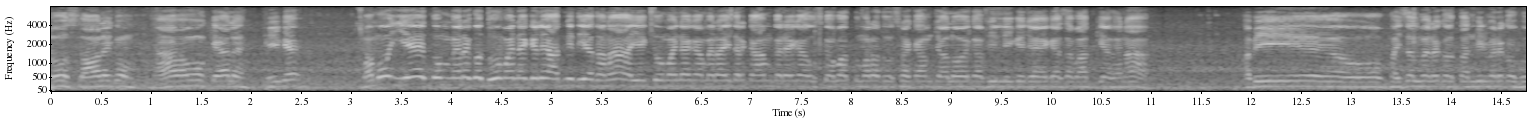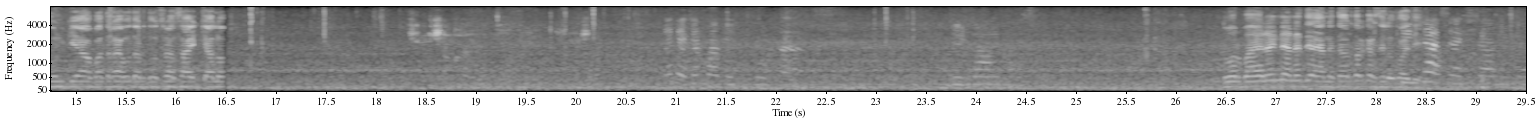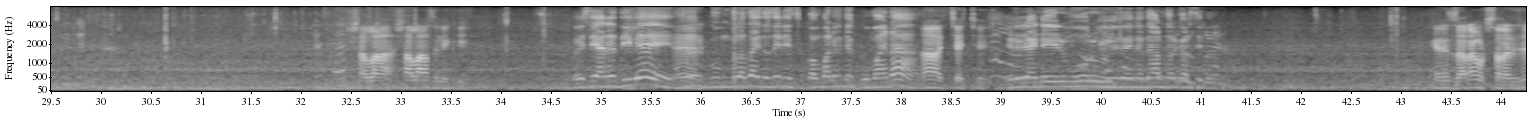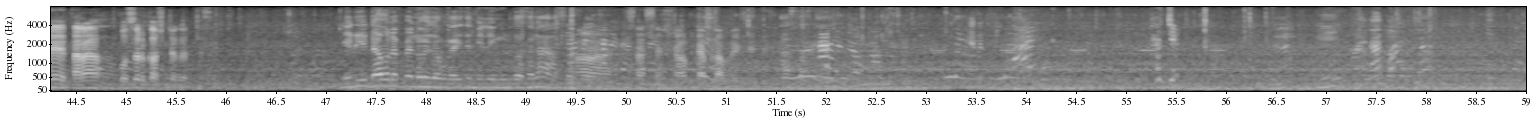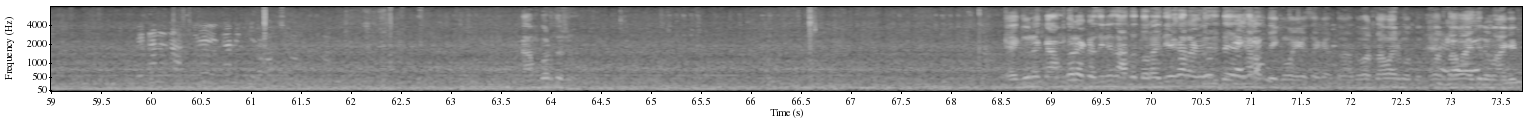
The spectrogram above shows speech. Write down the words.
Hello अस्सलाम वालेकुम हाँ मामू क्या हाल है ठीक है मामू ये तुम मेरे को दो महीने के लिए आदमी दिया था ना एक दो महीने का मेरा इधर काम करेगा उसके बाद तुम्हारा दूसरा काम चालू होगा फिर लेके जाएगा ऐसा बात किया था ना अभी वो फैसल मेरे को तनवीर मेरे को फ़ोन किया बता रहा है उधर दूसरा साइड चालू এই দেখেন ভাবি পুরোটা দুইটা তোর বাইরে এনে এনে দিয়ে এনে দেওয়ার দরকার ছিল কয়দিন শালা শালা আছে নাকি? ওইসে এনে দিলে হ্যাঁ। স্যার ঘুমগুলো যাইতো যে কোম্পানিতে ঘুমায় না আচ্ছা আচ্ছা। এটা এনে এর মোর এনে দেওয়ার দরকার ছিল। কেন যারা উঠসারা দিছে তারা প্রচুর কষ্ট করতেছে। এটি ডেভেলপমেন্ট হয়ে যাবে যে বিল্ডিং উঠতেছে না আস্তে আস্তে। হ্যাঁ সব ডেভেলপ হয়েছে আস্তে আস্তে। কাম একজনে কাম করে, একটা জিনিস হাতে ধরাই দিয়ে খারাপ করে খারাপ থেকে ঘুমাই গেছে তোমার দাবার মতো, তোমার দাবাই দিলে আগে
